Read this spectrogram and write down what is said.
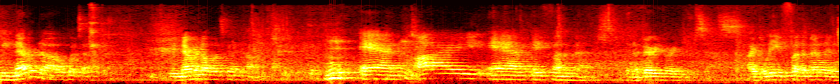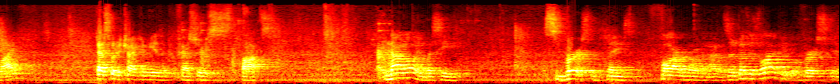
we never know what's going to happen. We never know what's going to come. And I am a fundamentalist in a very, very deep sense. I believe fundamentally in life. That's what attracted me to the professor's thoughts. Not only was he versed in things far more than I was, but there's a lot of people versed in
